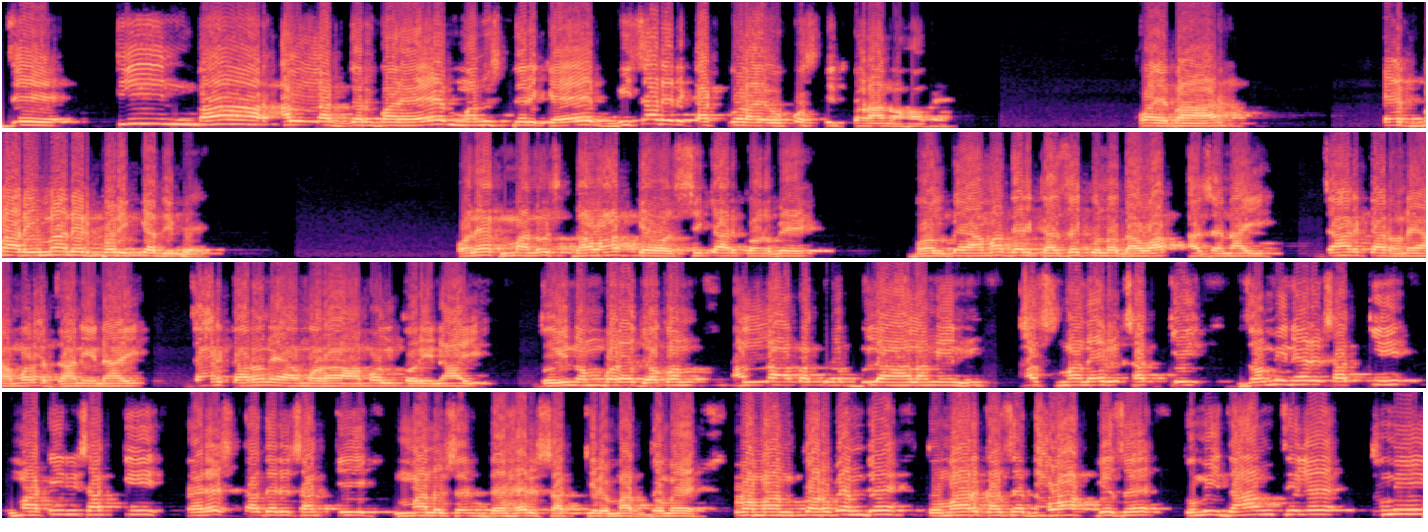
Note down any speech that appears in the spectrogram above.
যে তিনবার আল্লাহর দরবারে মানুষদেরকে বিচারের কাঠগড়ায় উপস্থিত করানো হবে। কয়বার? একবার ইমানের পরীক্ষা দিবে। অনেক মানুষ দাওয়াতকে অস্বীকার করবে। বলবে, আমাদের কাছে কোনো দাওয়াত আসে নাই। যার কারণে আমরা জানি নাই। যার কারণে আমরা আমল করি নাই। দুই নম্বরে, যখন আল্লাহ রব্বুল আলামিন আসমানের সাক্ষী জমিনের সাক্ষী, মাটির সাক্ষী, ফেরেশতাদের সাক্ষী, মানুষের দেহের সাক্ষীর মাধ্যমে প্রমাণ করবেন যে তোমার কাছে দাওয়াত গেছে। তুমি জানছিলে, তুমি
